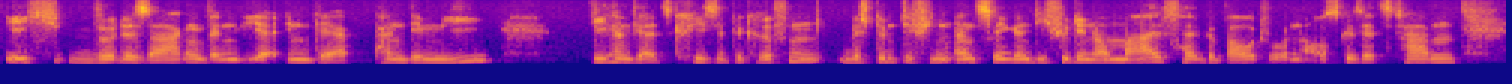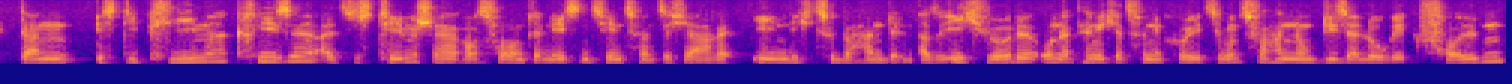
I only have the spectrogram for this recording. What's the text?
ich würde sagen, wenn wir in der Pandemie die haben wir als Krise begriffen, bestimmte Finanzregeln, die für den Normalfall gebaut wurden, ausgesetzt haben. Dann ist die Klimakrise als systemische Herausforderung der nächsten 10, 20 Jahre ähnlich zu behandeln. Also ich würde unabhängig jetzt von den Koalitionsverhandlungen dieser Logik folgen.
